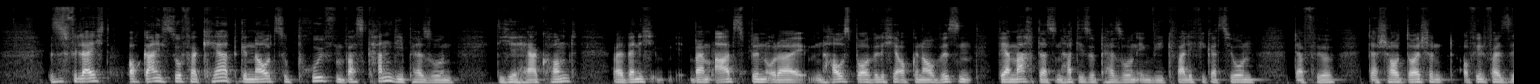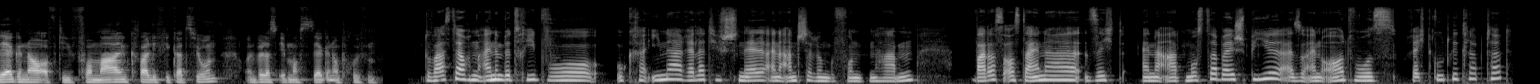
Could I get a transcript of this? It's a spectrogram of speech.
Es ist vielleicht auch gar nicht so verkehrt, genau zu prüfen, was kann die Person die hierher kommt. Weil wenn ich beim Arzt bin oder ein Haus baue, will ich ja auch genau wissen, wer macht das und hat diese Person irgendwie Qualifikation dafür. Da schaut Deutschland auf jeden Fall sehr genau auf die formalen Qualifikationen und will das eben auch sehr genau prüfen. Du warst ja auch in einem Betrieb, wo Ukrainer relativ schnell eine Anstellung gefunden haben. War das aus deiner Sicht eine Art Musterbeispiel, also ein Ort, wo es recht gut geklappt hat?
